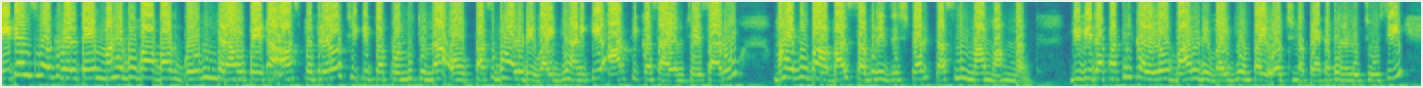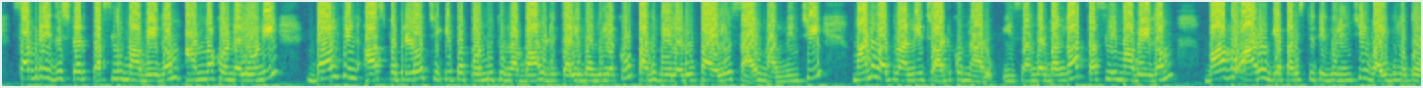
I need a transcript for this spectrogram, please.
డీటెయిల్స్లోకి వెళ్తే మహబూబాబాద్ గోవిందరావుపేట ఆసుపత్రిలో చికిత్స పొందుతున్న ఓ పసిబాలుడి వైద్యానికి ఆర్థిక సాయం చేశారు మహబూబాబాద్ సబ్ రిజిస్టర్ తస్లీమా మహమ్మద్. వివిధ పత్రికలలో బాలుడి వైద్యంపై వచ్చిన ప్రకటనలు చూసి సబ్ రిజిస్టర్ తస్లీమా బేగం హన్మకొండలోని డాల్ఫిన్ ఆసుపత్రిలో చికిత్స పొందుతున్న బాలుడి తల్లిదండ్రులకు పదివేల రూపాయలు సాయం అందించి మానవత్వాన్ని చాటుకున్నారు. ఈ సందర్భంగా తస్లీమా బేగం బాబు ఆరోగ్య పరిస్థితి గురించి వైద్యులతో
